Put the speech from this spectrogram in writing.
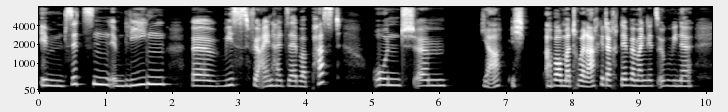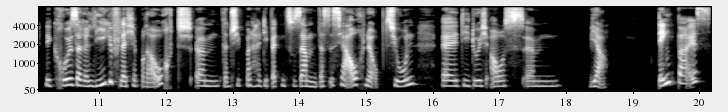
im Sitzen, im Liegen, äh, wie es für einen halt selber passt. Und ähm, ja, ich habe auch mal drüber nachgedacht, ne, wenn man jetzt irgendwie eine, eine größere Liegefläche braucht, ähm, dann schiebt man halt die Betten zusammen. Das ist ja auch eine Option, äh, die durchaus ähm, ja, denkbar ist.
